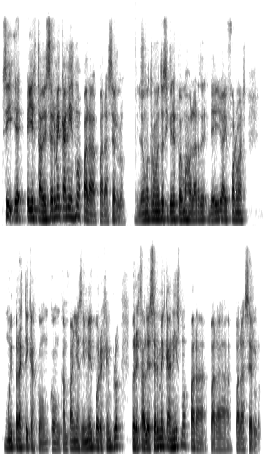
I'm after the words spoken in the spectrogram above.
Sí, e, y establecer mecanismos para, para hacerlo. Y luego en otro momento, si quieres, podemos hablar de, ello. Hay formas muy prácticas con, con, campañas de email, por ejemplo, pero establecer mecanismos para, para, para hacerlo.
